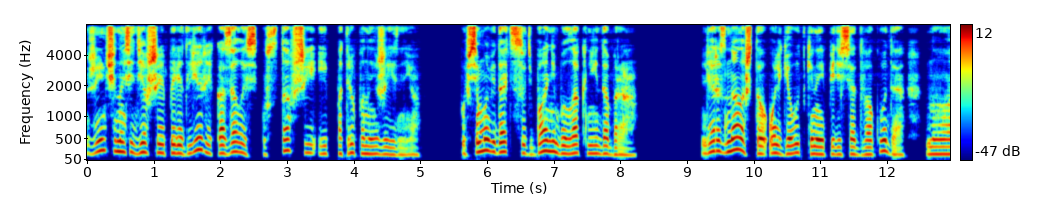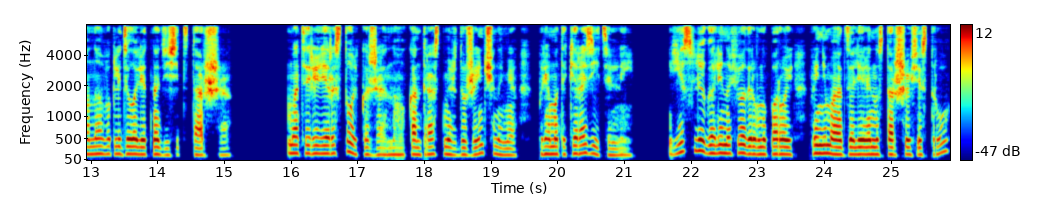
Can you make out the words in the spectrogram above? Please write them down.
Женщина, сидевшая перед Лерой, казалась уставшей и потрепанной жизнью. По всему, видать, судьба не была к ней добра. Лера знала, что Ольге Уткиной 52 года, но она выглядела лет на 10 старше. Матери Леры столько же, но контраст между женщинами прямо-таки разительный. Если Галину Федоровну порой принимают за Лерину старшую сестру,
